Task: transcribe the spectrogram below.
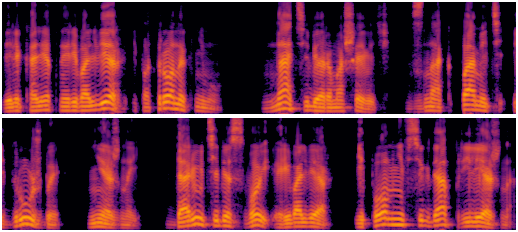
Великолепный револьвер и патроны к нему. На тебе, Ромашевич, в знак памяти и дружбы нежной. Дарю тебе свой револьвер. И помни всегда прилежно,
